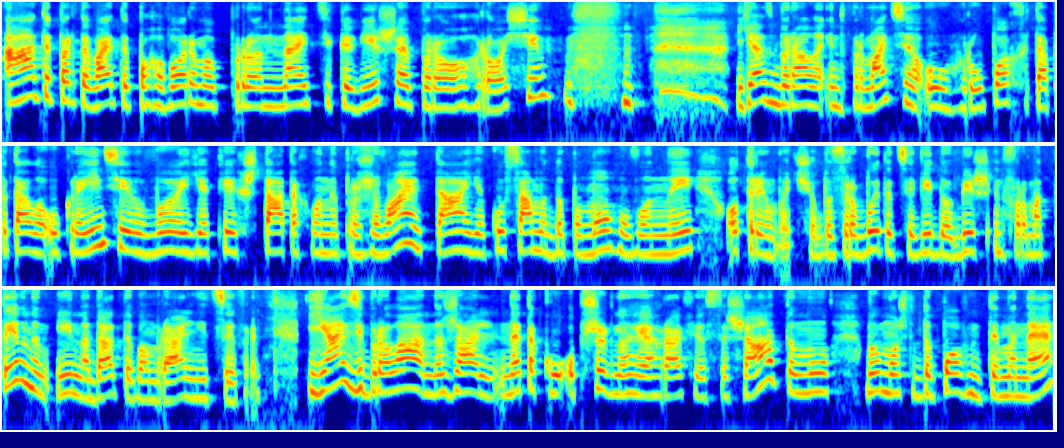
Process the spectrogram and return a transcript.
А тепер давайте поговоримо про найцікавіше про гроші. Я збирала інформацію у групах та питала українців, в яких штатах вони проживають та яку саме допомогу вони отримують, щоб зробити це відео більш інформативним і надати вам реальні цифри. Я зібрала, на жаль, не таку обширну географію США, тому ви можете доповнити мене.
